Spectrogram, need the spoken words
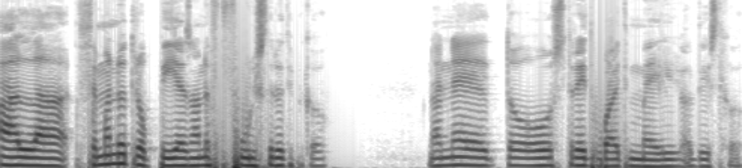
αλλά θέμα νοοτροπίας να είναι full στερεοτυπικό. Να είναι το straight white male αντίστοιχο.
